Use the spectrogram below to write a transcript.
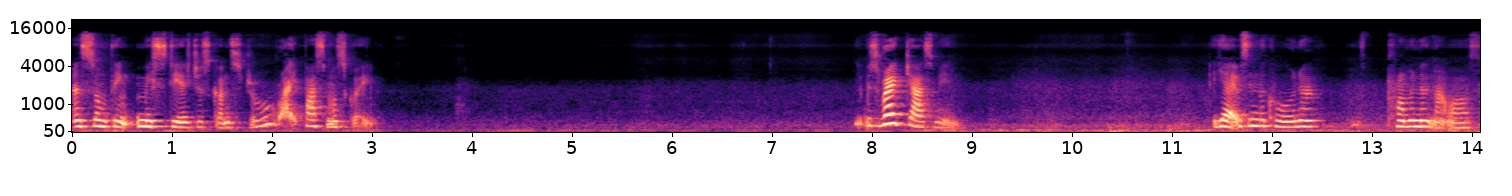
And something misty has just gone straight past my screen. It was red jasmine. Yeah, it was in the corner. Prominent, that was.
